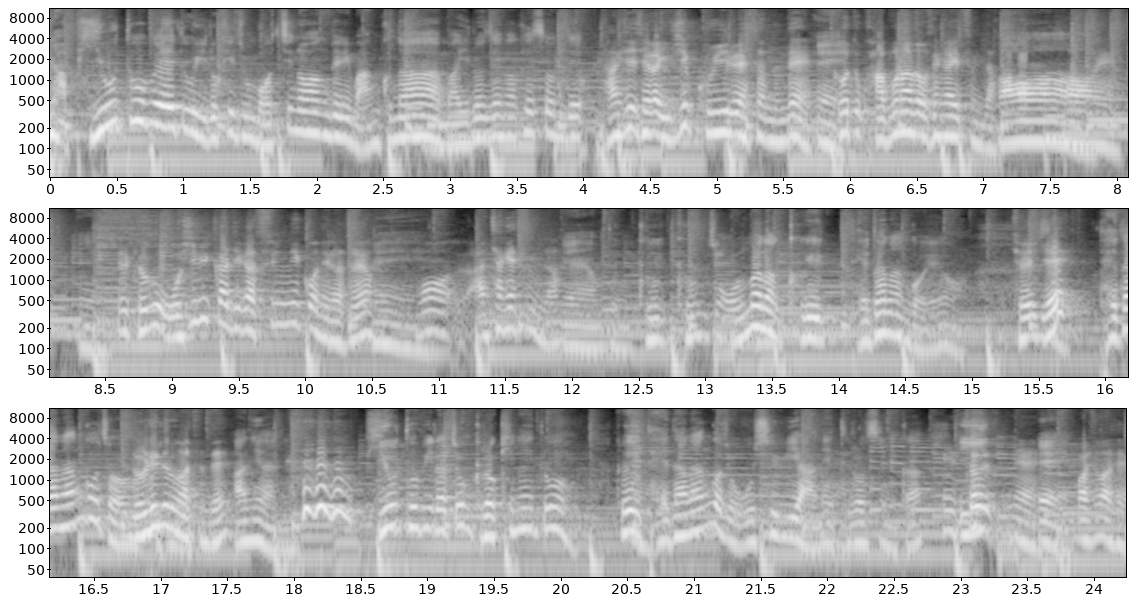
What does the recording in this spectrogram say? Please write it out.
야 비오톱에도 이렇게 좀 멋진 어항들이 많구나 막 이런 생각했었는데 당시에 제가 29위를 했었는데 네. 그것도 과분하다고 생각했습니다. 아 어, 네. 예. 그래서 결국 50위까지가 순위권이라서요. 네. 뭐 안착했습니다. 예, 아무튼 그 그건 좀 얼마나 그게 대단한 거예요. 저 예? 대단한 거죠. 놀리는 것 같은데. 아니 아니. 비오톱이라 좀 그렇긴 해도 그래도 대단한 거죠. 50위 안에 들었으니까. 이, 저, 네. 예. 말씀하세요.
